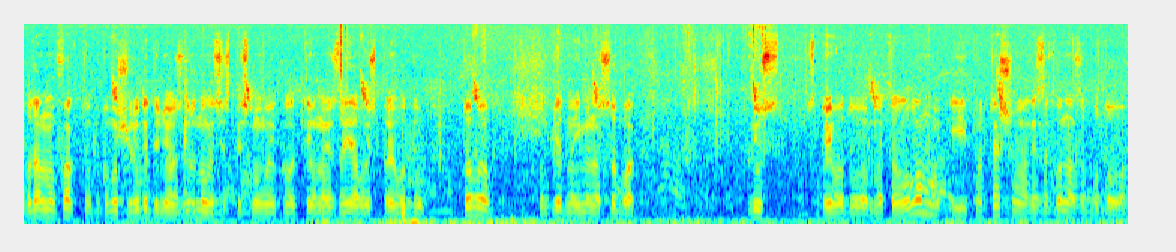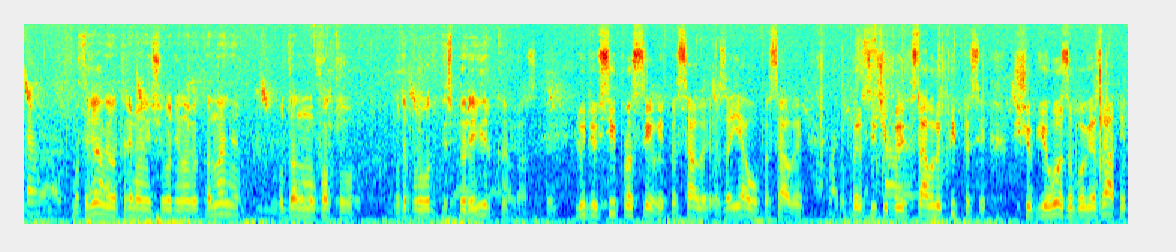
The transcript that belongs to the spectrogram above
по даному факту, тому що люди до нього звернулися з письмовою колективною заявою з приводу того, конкретно іменно собак. Плюс з приводу металолому і про те, що незаконна забудова. Матеріали отримані сьогодні на виконання. По даному факту буде проводитись перевірка. Люди всі просили, писали заяву, писали, ставили підписи, щоб його зобов'язати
